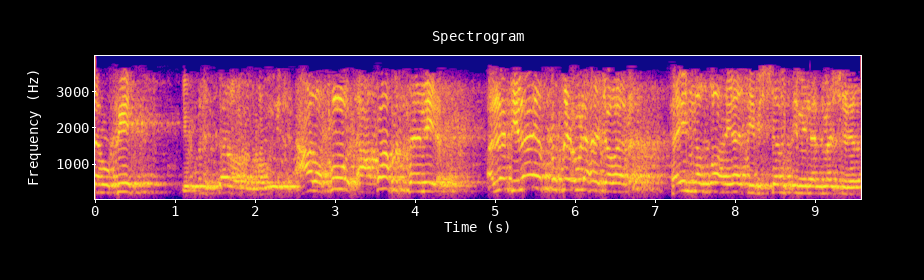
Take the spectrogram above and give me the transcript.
له فيه يكون استغرب طويل على طول أعطاه الثانية التي لا يستطيع لها جوابا. فإن الله يأتي بالشمس من المشرق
